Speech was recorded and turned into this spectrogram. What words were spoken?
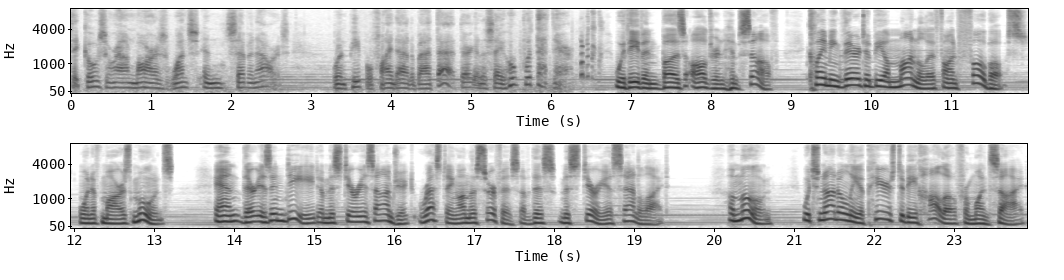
that goes around Mars once in seven hours. When people find out about that, they're going to say, who put that there? With even Buzz Aldrin himself claiming there to be a monolith on Phobos, one of Mars' moons. And there is indeed a mysterious object resting on the surface of this mysterious satellite. A moon, which not only appears to be hollow from one side,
